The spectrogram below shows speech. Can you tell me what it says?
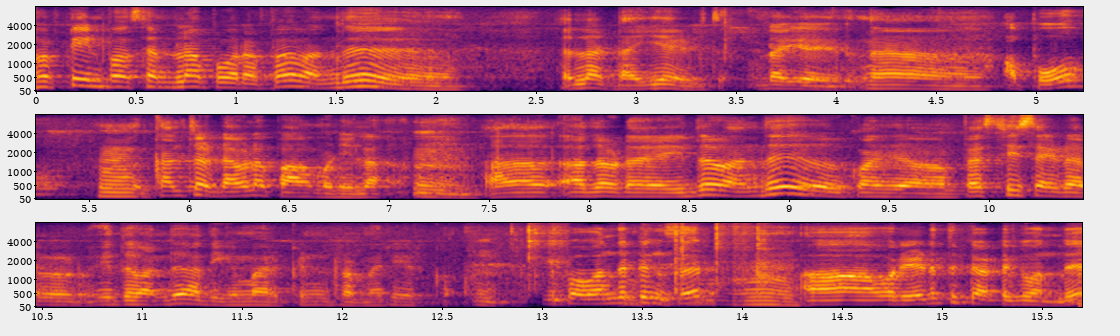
ஃபிஃப்டீன் பர்சன்ட்லாம் போகிறப்ப வந்து எல்லாம் டை ஆகிடுது டை ஆயிடுது அப்போது கல்ச்சர் டெவலப் ஆக முடியல. அதோட இது வந்து கொஞ்சம் பெஸ்டிசைடல் இது வந்து அதிகமாக இருக்குன்ற மாதிரி இருக்கும். இப்போ வந்துட்டுங்க சார். ஒரு எடுத்துக்காட்டுக்கு வந்து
